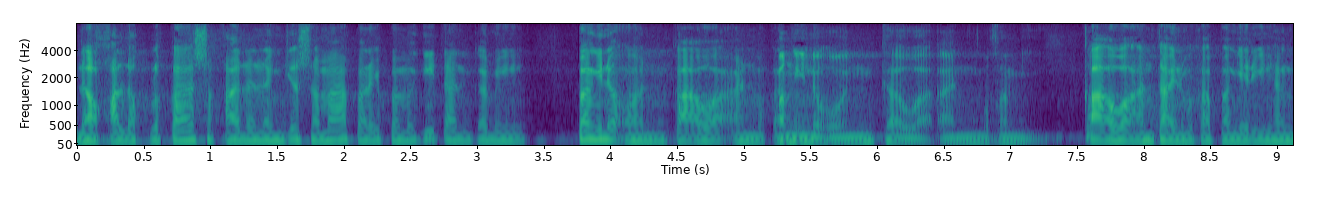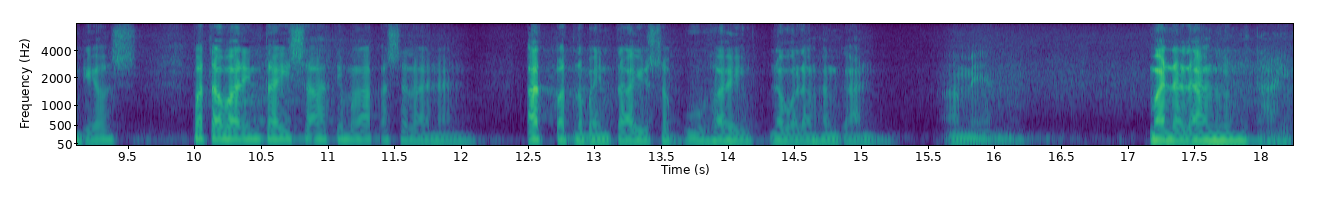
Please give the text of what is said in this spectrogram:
Nakaloklok ka sa kanan ng Diyos Ama para ipamagitan kami. Panginoon, kaawaan mo kami. Panginoon, kaawaan mo kami. Kaawaan tayo ng makapangyarihang Diyos. Patawarin tayo sa ating mga kasalanan at patnubayin tayo sa buhay na walang hanggan. Amen. Manalangin tayo.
